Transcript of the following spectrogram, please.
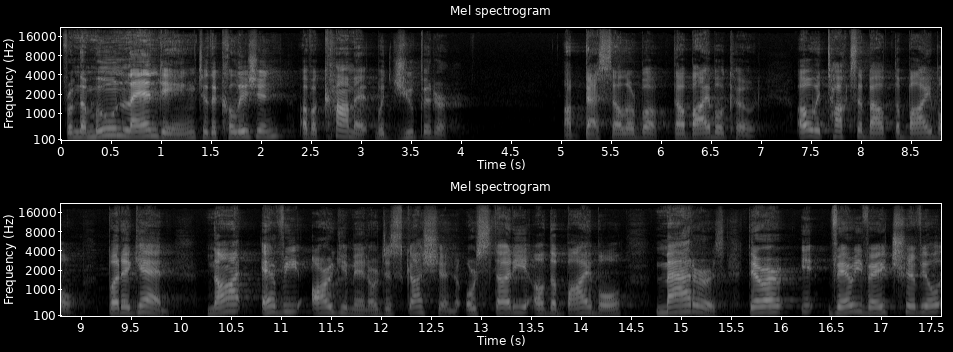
from the moon landing to the collision of a comet with Jupiter. A bestseller book, The Bible Code. Oh, it talks about the Bible. But again, not every argument or discussion or study of the Bible matters. There are very, very trivial,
